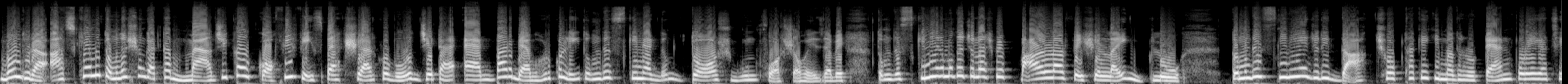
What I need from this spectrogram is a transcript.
বন্ধুরা, আজকে আমি তোমাদের সঙ্গে একটা magical coffee face pack share করব, যেটা একবার ব্যবহার করলেই তোমাদের স্কিন একদম দশ গুণ ফর্সা হয়ে যাবে। তোমাদের স্কিনের মধ্যে চলে আসবে পার্লার ফেশিয়াল লাইক গ্লো তোমাদের স্কিনে যদি দাগ ছোপ থাকে কিংবা ধরো ট্যান পড়ে গেছে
